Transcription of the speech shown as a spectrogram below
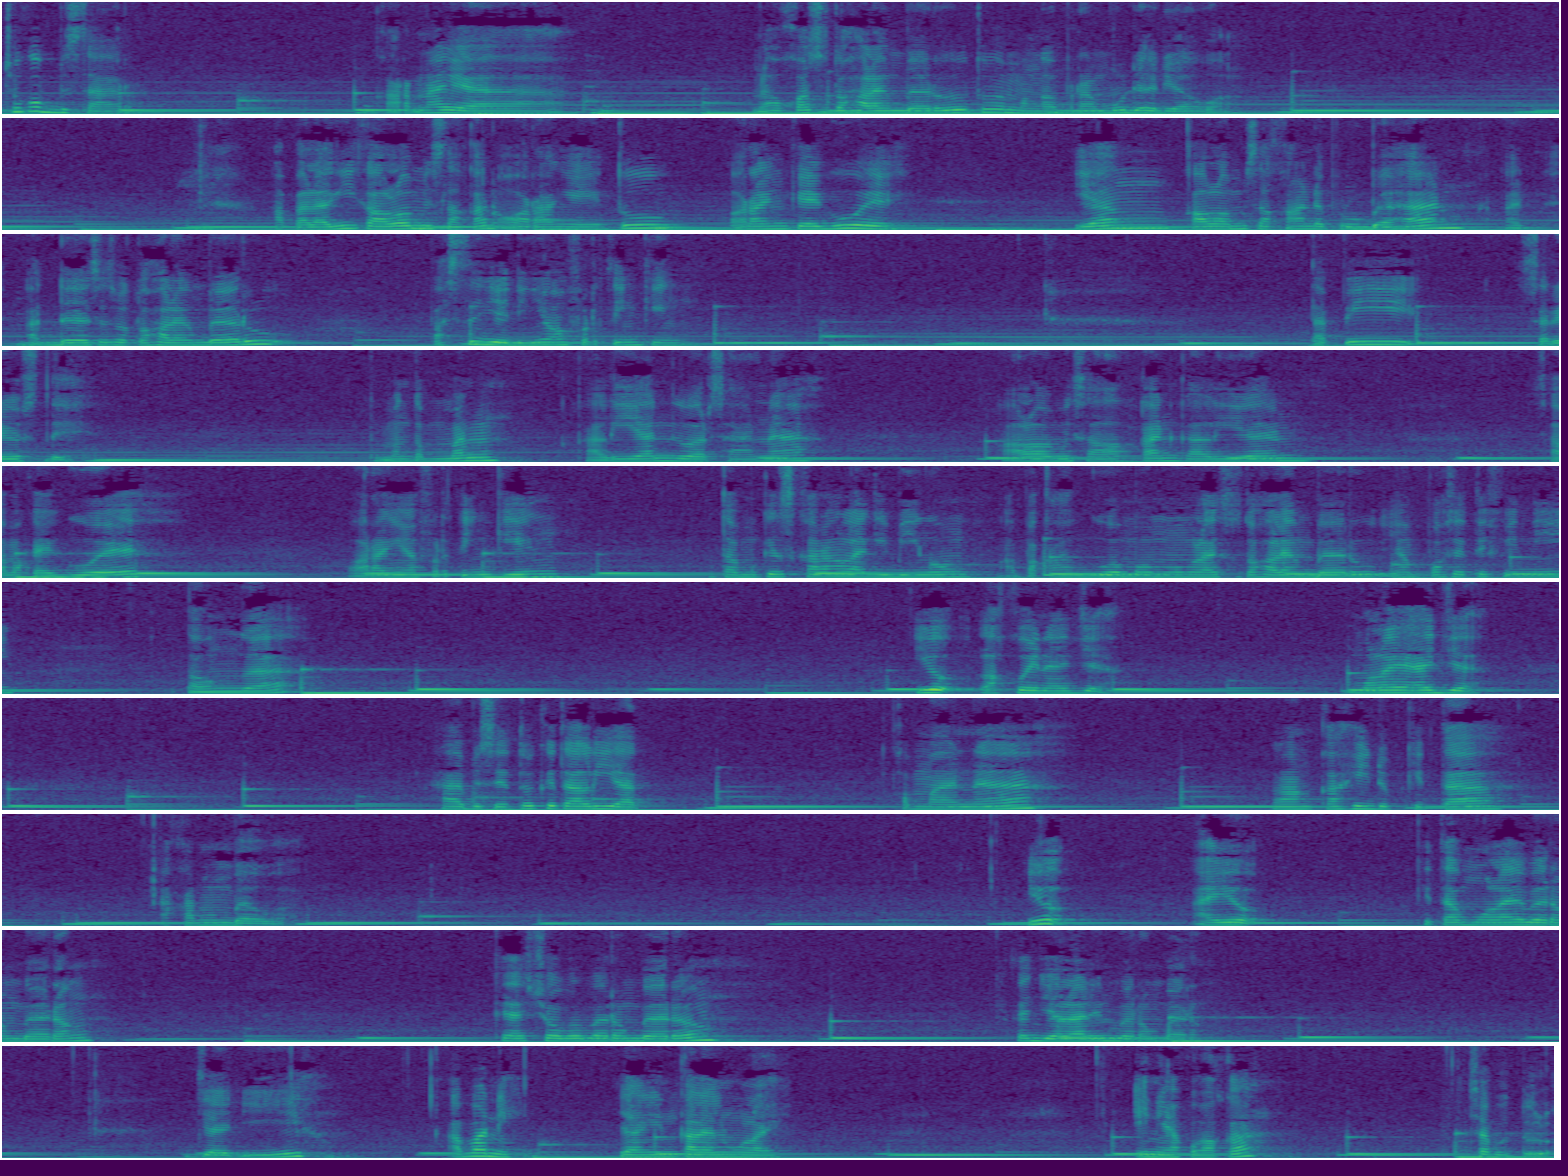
cukup besar. Karena ya melakukan suatu hal yang baru tuh emang gak pernah mudah di awal apalagi kalau misalkan orangnya itu orang yang kayak gue yang kalau misalkan ada perubahan ada sesuatu hal yang baru pasti jadinya overthinking. Tapi serius deh teman-teman kalian di luar sana kalau misalkan kalian sama kayak gue orangnya overthinking atau mungkin sekarang lagi bingung apakah gue mau memulai sesuatu hal yang baru yang positif ini atau enggak. Yuk lakuin aja. Mulai aja. Habis itu kita lihat ke mana langkah hidup kita akan membawa. Yuk ayo kita mulai bareng-bareng kita coba bareng-bareng kita jalanin bareng-bareng jadi, apa nih yang ingin kalian mulai? Ini aku Aka, cabut dulu.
